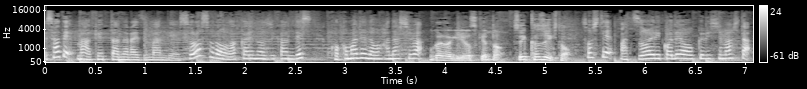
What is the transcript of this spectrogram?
さて、マーケットアナライズマンデー、そろそろお別れの時間です。ここまでのお話は、岡崎亮介と。鈴木和之と。そして松尾恵理子でお送りしました。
